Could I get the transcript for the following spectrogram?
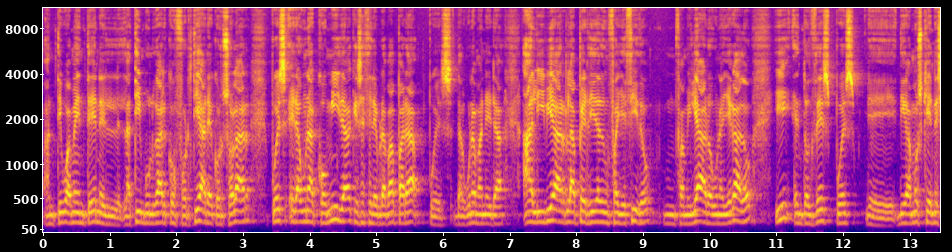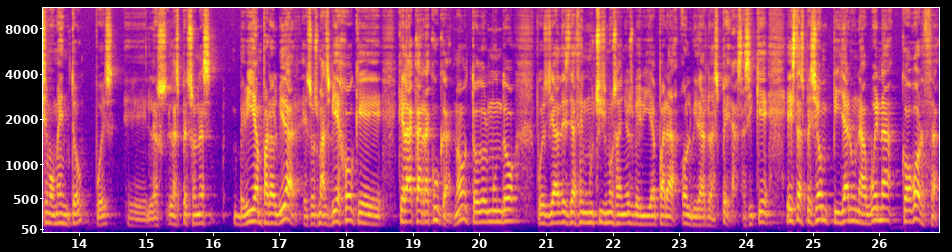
antiguamente en el latín vulgar confortiare, consolar, pues era una comida que se celebraba para, pues de alguna manera, aliviar la pérdida de un fallecido, un familiar o un allegado, y entonces, pues, eh, digamos que en ese momento, pues, eh, las personas bebían para olvidar. Eso es más viejo que, que, la carracuca, ¿no? Todo el mundo, pues ya desde hace muchísimos años bebía para olvidar las penas. Así que esta expresión, pillar una buena cogorza.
